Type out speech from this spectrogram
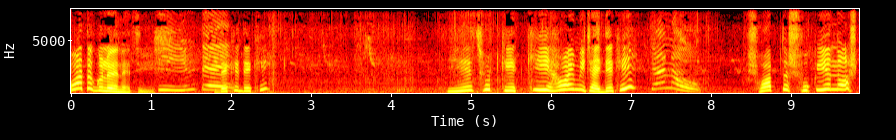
কতগুলো এনেছিস? দেখি দেখি। ইয়ে ছুটকি কি হাওয়াই মিঠাই দেখি। কেন? সব তো শুকিয়ে নষ্ট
